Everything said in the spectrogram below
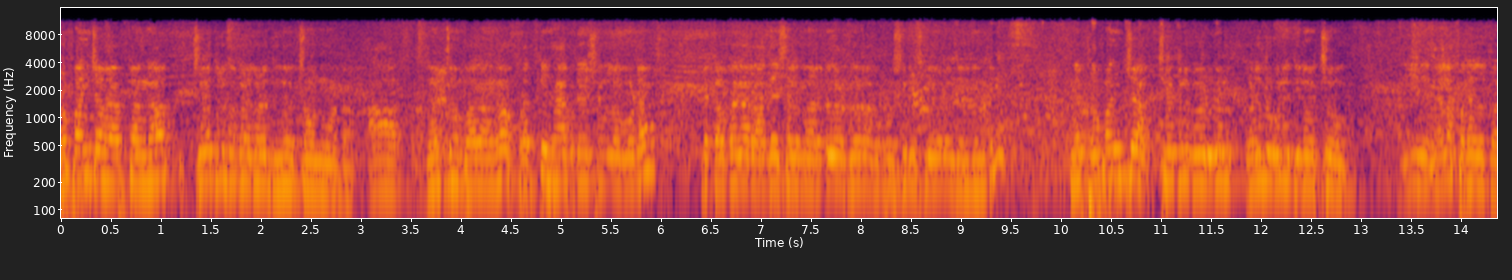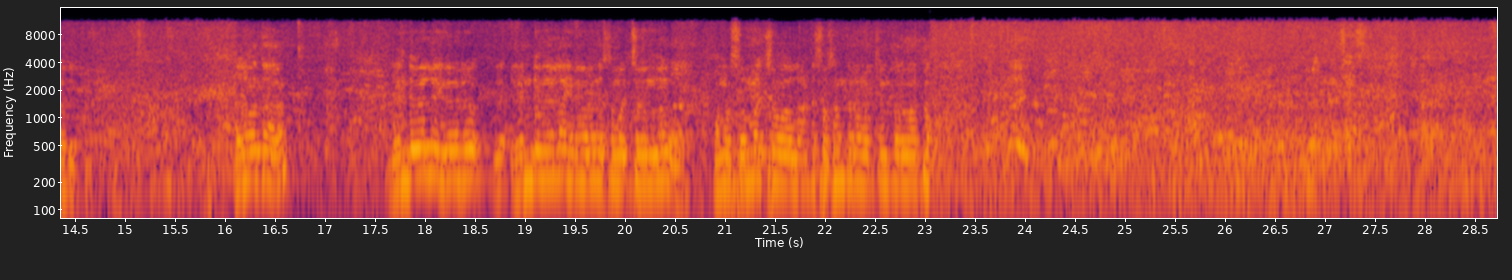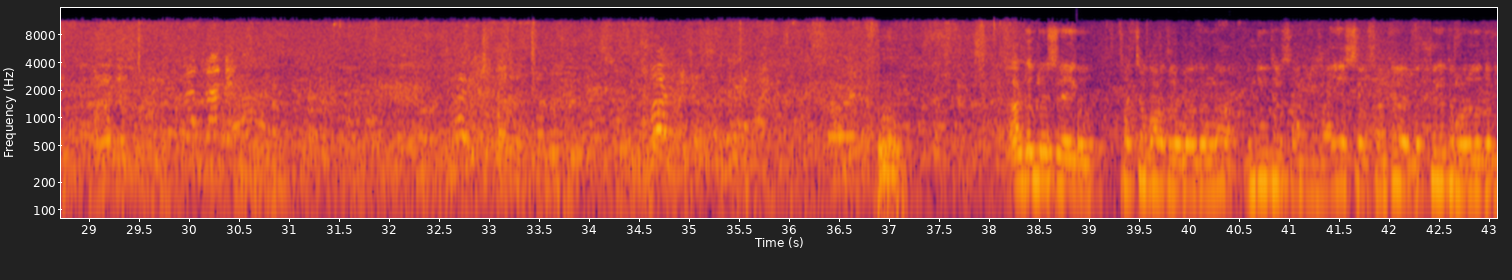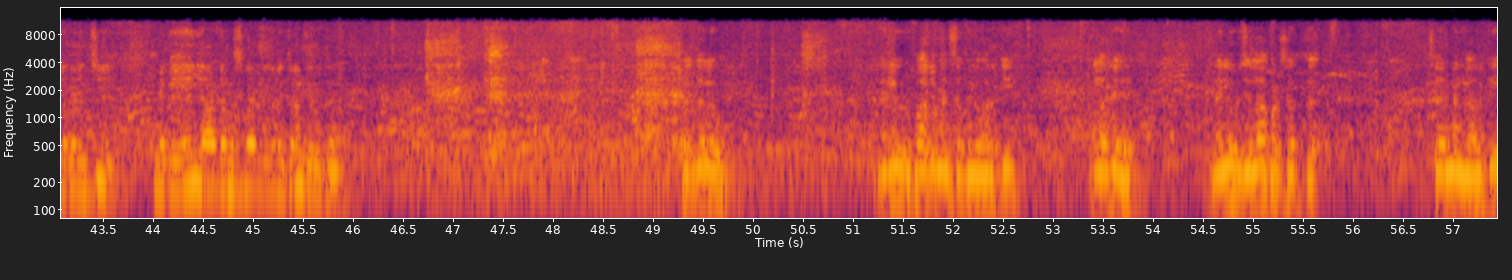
ప్రపంచవ్యాప్తంగా చేతులకు కడుగుల దినోత్సవం అనమాట ఆ దినోత్సవం భాగంగా ప్రతి హ్యాబిటేషన్లో కూడా అంటే కలెక్టర్ గారి ఆదేశాల మేరకు గారి ద్వారా ఒక ప్రొసీడింగ్స్ ఇవ్వడం జరిగింది. అంటే ప్రపంచ చేతులకు గడుగు గడుగుకునే దినోత్సవం ఈ నెల పదహైదో తారీఖు. తర్వాత రెండు వేల ఇరవై రెండు వేల ఇరవై రెండు సంవత్సరంలో మన సంవత్సరాలు అంటే స్వతంత్రం వచ్చిన తర్వాత ఆర్డబ్ల్యూఎస్ఐ స్వచ్ఛ భారత్లో భాగంగా ఇండివిజువల్ సాంపిల్స్ ఐఎస్ఎల్స్ అంటే వ్యక్తిగత మరుగుదొడ్ల గురించి మీకు ఏ ఆర్డబ్ల్యూఎస్ గారు వివరించడం జరుగుతుంది? పెద్దలు నెల్లూరు పార్లమెంట్ సభ్యుల వారికి అలాగే నెల్లూరు జిల్లా పరిషత్ చైర్మన్ గారికి.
